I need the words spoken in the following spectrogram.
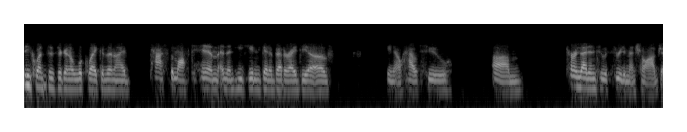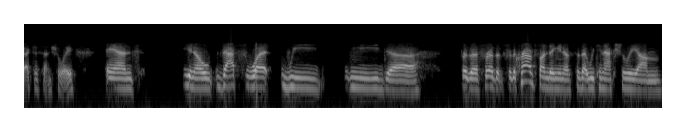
sequences are going to look like, and then I pass them off to him, and then he can get a better idea of you know how to um, turn that into a three dimensional object essentially, and you know that's what we need uh, for the for the for the crowdfunding, you know, so that we can actually um,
